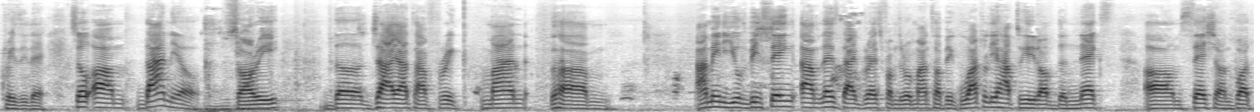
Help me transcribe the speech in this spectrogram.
crazy there. So um, Daniel, sorry, the giant Afreek man. Um, I mean, you've been saying um, let's digress from the Roman topic. We actually have to hit off the next um session, but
